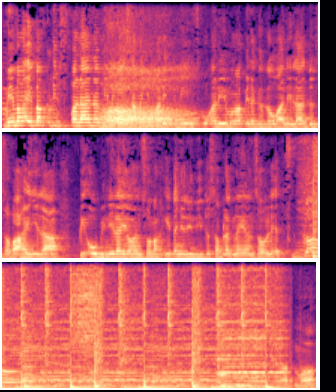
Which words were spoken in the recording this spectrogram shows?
may mga ibang clips pala na binigay sa akin yung Marit Twins kung ano yung mga pinagagawa nila dun sa bahay nila. POV nila yon So makikita nyo din dito sa vlog na yon So let's go! Mo?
